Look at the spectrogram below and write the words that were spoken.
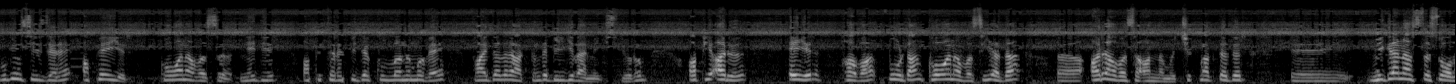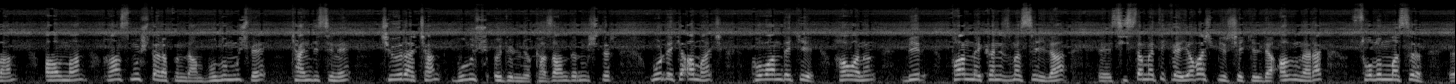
Bugün sizlere Apair, kovan havası nedir, apiterapide kullanımı ve faydaları hakkında bilgi vermek istiyorum. Api arı, air hava, buradan kovan havası ya da e, arı havası anlamı çıkmaktadır. E, migren hastası olan Alman Hans Muş tarafından bulunmuş ve kendisini çığır açan buluş ödülünü kazandırmıştır. Buradaki amaç kovandaki havanın bir fan mekanizmasıyla e, sistematik ve yavaş bir şekilde alınarak solunması e,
